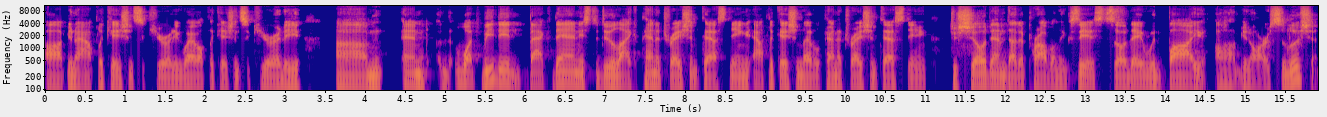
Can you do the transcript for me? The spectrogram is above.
uh, you know application security web application security. Um, and what we did back then is to do like penetration testing application level penetration testing to show them that a problem exists so they would buy um, you know our solution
